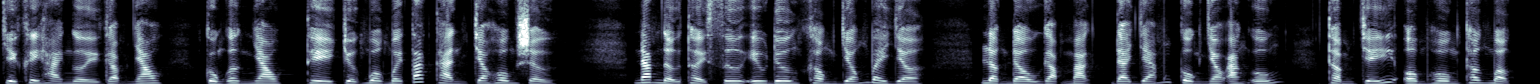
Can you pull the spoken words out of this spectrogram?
chỉ khi hai người gặp nhau, cùng ưng nhau thì trưởng môn mới tác thành cho hôn sự. Nam nữ thời xưa yêu đương không giống bây giờ. Lần đầu gặp mặt đã dám cùng nhau ăn uống, thậm chí ôm hôn thân mật.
